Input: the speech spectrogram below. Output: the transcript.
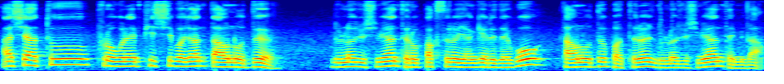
아시아2 프로그램 PC 버전 다운로드 눌러주시면 드롭박스로 연결이 되고 다운로드 버튼을 눌러주시면 됩니다.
